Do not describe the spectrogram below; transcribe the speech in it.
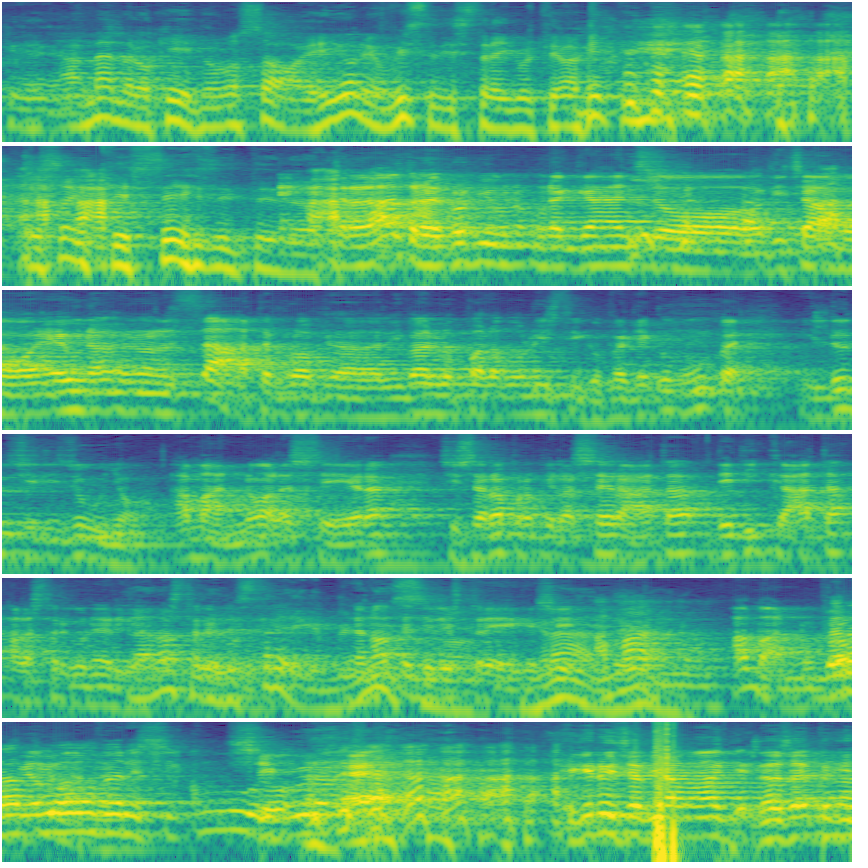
che a me me lo chiedo, non lo so, e io ne ho viste di streghe ultimamente. non so in che senso intendo. Tra l'altro è proprio un, un aggancio, diciamo, è una- un'alzata proprio a livello pallavolistico, perché comunque il 12 di giugno a Manno, alla sera, ci sarà proprio la serata dedicata alla stregoneria. La notte delle streghe, La notte delle streghe, sì. Grande. A Manno. A Manno, Verrà proprio a piovere sicuro. Sicuramente. Perché noi ci abbiamo anche, non sempre che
